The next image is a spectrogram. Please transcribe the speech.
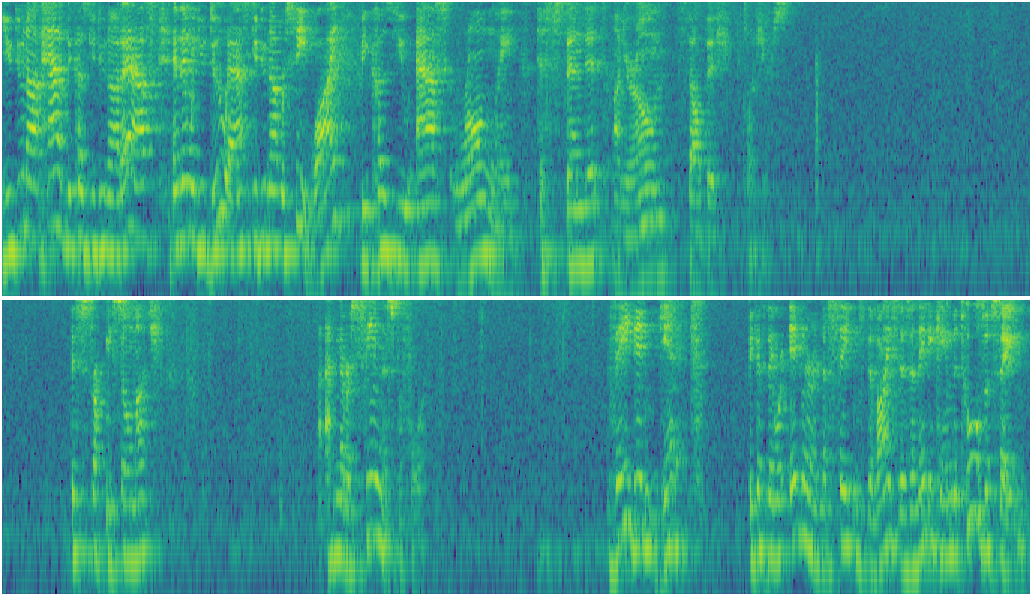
You do not have because you do not ask, and then when you do ask, you do not receive. Why? Because you ask wrongly to spend it on your own selfish pleasures. This struck me so much. I've never seen this before. They didn't get it because they were ignorant of Satan's devices and they became the tools of Satan.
